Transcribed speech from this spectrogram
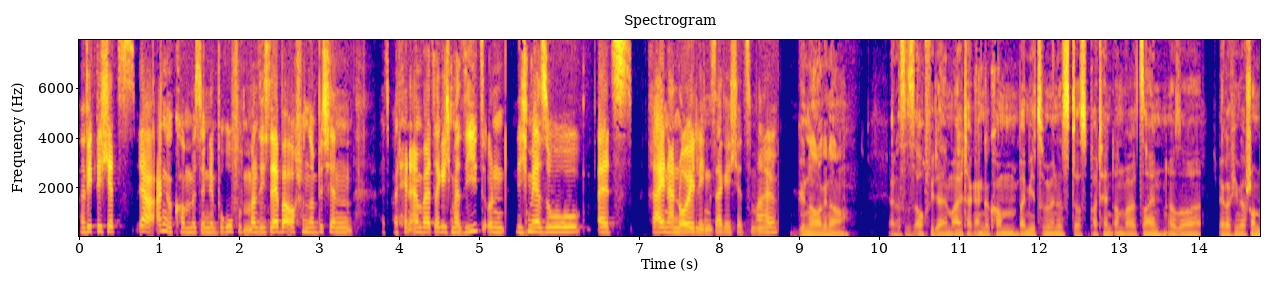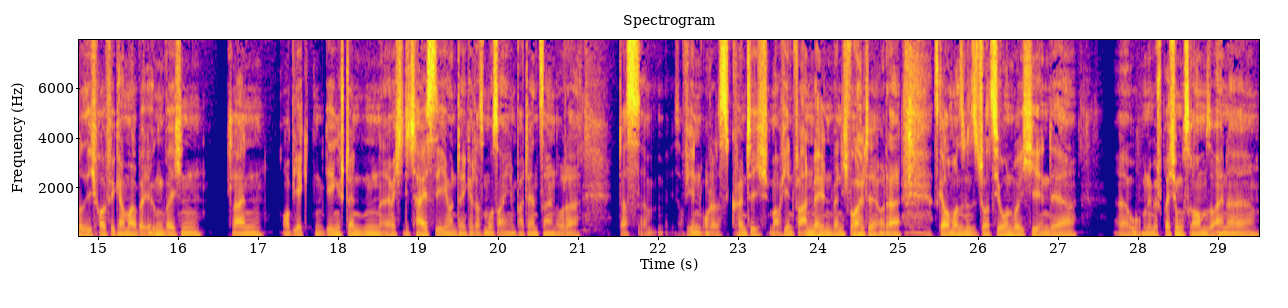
man wirklich jetzt ja angekommen ist in dem Beruf und man sich selber auch schon so ein bisschen als Patentanwalt, sage ich mal, sieht und nicht mehr so als reiner Neuling, sage ich jetzt mal. Genau, genau. Ja, das ist auch wieder im Alltag angekommen, bei mir zumindest, das Patentanwalt sein. Also ich merke auf jeden Fall schon, dass ich häufiger mal bei irgendwelchen kleinen Objekten, Gegenständen, irgendwelche Details sehe und denke, das muss eigentlich ein Patent sein oder das ähm, ist auf jeden oder das könnte ich mal auf jeden Fall anmelden, wenn ich wollte. Oder es gab auch mal so eine Situation, wo ich hier in der äh, oben im Besprechungsraum so eine,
